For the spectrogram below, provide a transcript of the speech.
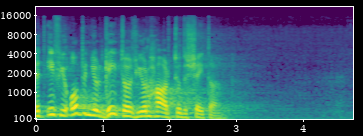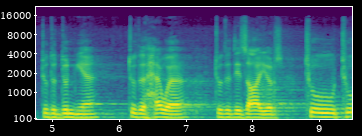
but if you open your gate of your heart to the shaitan to the dunya to the hawa to the desires to to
